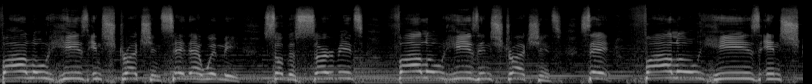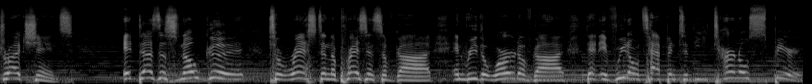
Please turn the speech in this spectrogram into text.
followed his instructions. Say that with me. So the servants followed his instructions. Say it, follow his instructions. It does us no good to rest in the presence of God and read the Word of God that if we don't tap into the eternal Spirit,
